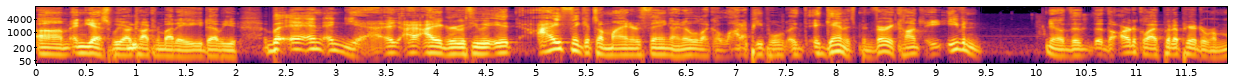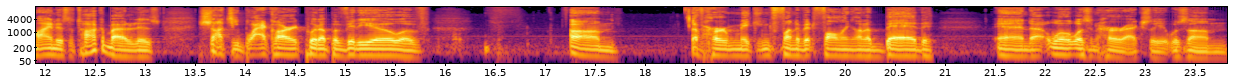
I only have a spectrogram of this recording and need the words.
um, and yes, we are talking about AEW, but and and yeah, I, I, agree with you. It I think it's a minor thing. I know like a lot of people. Again, it's been very con. Even you know the, the, the article I put up here to remind us to talk about it is Shotzi Blackheart put up a video of um of her making fun of it falling on a bed, and uh, well, it wasn't her actually. It was um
